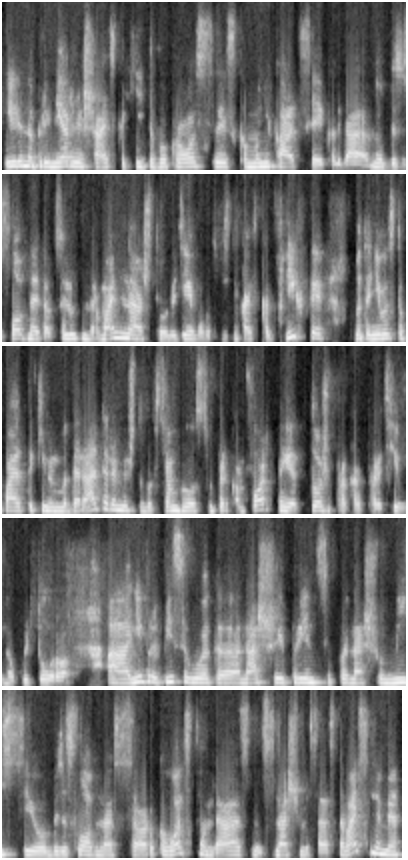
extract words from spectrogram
Или, например, решать какие-то вопросы с коммуникацией, когда, ну, безусловно, это абсолютно нормально, что у людей могут возникать конфликты. Вот они выступают такими модераторами, чтобы всем было суперкомфортно, и это тоже про корпоративную культуру. А они прописывают э, наши принципы, нашу миссию, безусловно, с руководством, да, с, с нашими сооснователями,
